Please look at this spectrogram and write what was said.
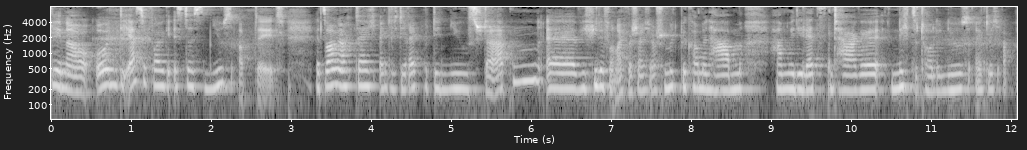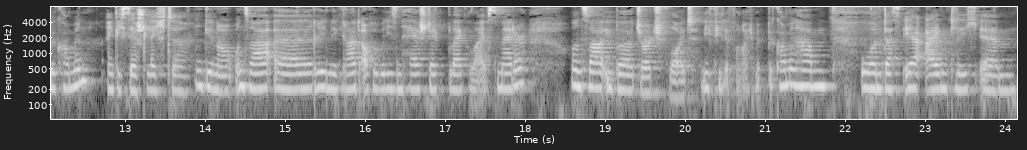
Genau, und die erste Folge ist das News Update. Jetzt wollen wir auch gleich eigentlich direkt mit den News starten. Äh, wie viele von euch wahrscheinlich auch schon mitbekommen haben, haben wir die letzten Tage nicht so tolle News eigentlich abbekommen. Eigentlich sehr schlechte. Genau, und zwar äh, reden wir gerade auch über diesen Hashtag Black Lives Matter. Und zwar über George Floyd, wie viele von euch mitbekommen haben. Und dass er eigentlich ähm,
